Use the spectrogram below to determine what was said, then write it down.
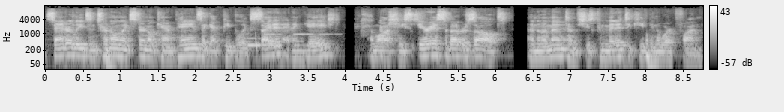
Sandra leads internal and external campaigns that get people excited and engaged. And while she's serious about results and the momentum, she's committed to keeping the work fun.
